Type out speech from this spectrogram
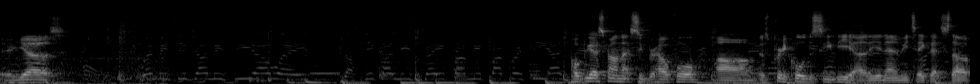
There he goes. Hope you guys found that super helpful. Um, it was pretty cool to see the uh, the anemone take that stuff.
